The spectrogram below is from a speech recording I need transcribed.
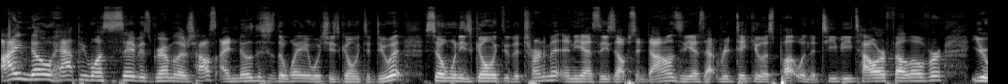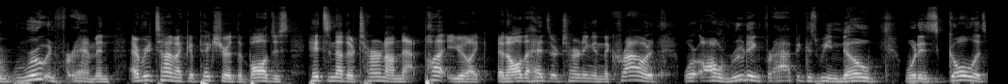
I know Happy wants to save his grandmother's house. I know this is the way in which he's going to do it. So when he's going through the tournament and he has these ups and downs and he has that ridiculous putt when the TV tower fell over, you're rooting for him. And every time I could picture it, the ball just hits another turn on that putt. You're like, and all the heads are turning in the crowd. We're all rooting for Happy because we know what his goal is.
